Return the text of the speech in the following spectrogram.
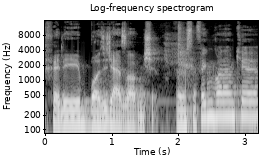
خیلی بازی جذاب میشه. درسته. فکر می‌کنم که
